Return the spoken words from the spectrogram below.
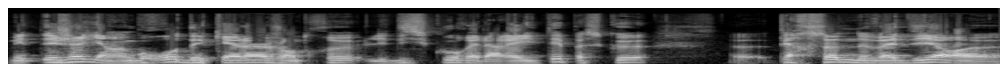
Mais déjà, il y a un gros décalage entre les discours et la réalité parce que euh, personne ne va dire euh,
